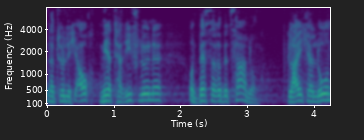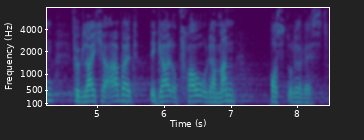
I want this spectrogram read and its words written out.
natürlich auch mehr Tariflöhne und bessere Bezahlung. Gleicher Lohn für gleiche Arbeit, egal ob Frau oder Mann, Ost oder West.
